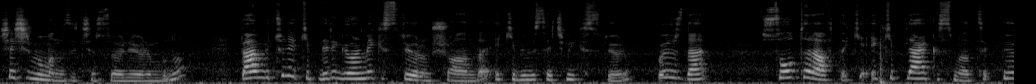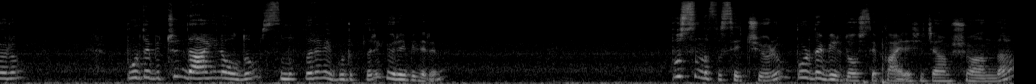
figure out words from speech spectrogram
şaşırmamanız için söylüyorum bunu. Ben bütün ekipleri görmek istiyorum şu anda. Ekibimi seçmek istiyorum. Bu yüzden sol taraftaki ekipler kısmına tıklıyorum. Burada bütün dahil olduğum sınıfları ve grupları görebilirim. Bu sınıfı seçiyorum. Burada bir dosya paylaşacağım şu anda.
